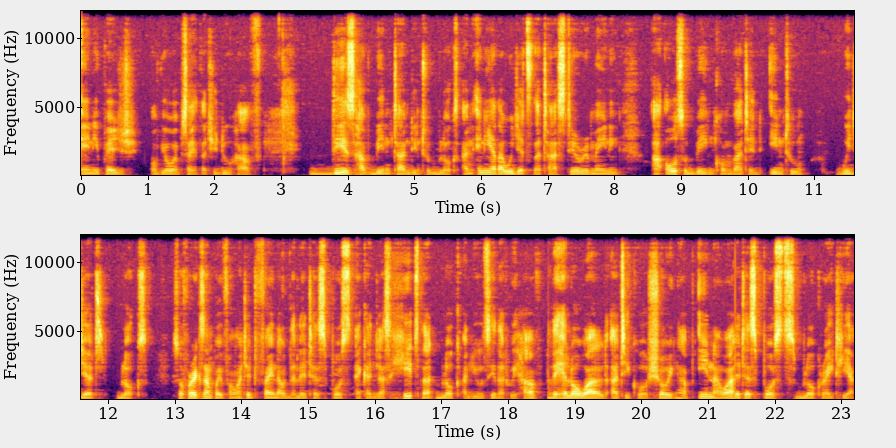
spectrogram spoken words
any page of your website that you do have, these have been turned into blocks and any other widgets that are still remaining are also being converted into widget blocks. So for example, if I wanted to find out the latest post, I can just hit that block and you'll see that we have the Hello World article showing up in our latest posts block right here.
